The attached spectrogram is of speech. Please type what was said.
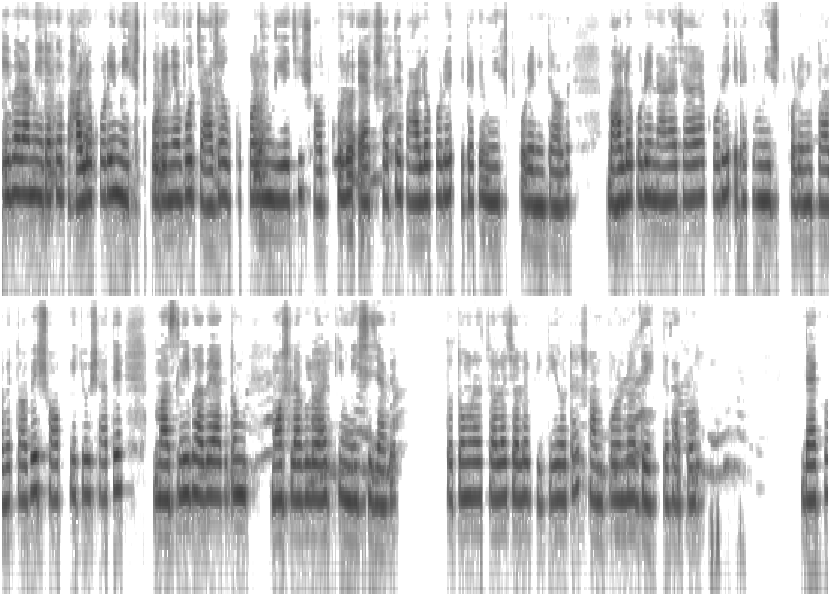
এবার আমি এটাকে ভালো করে মিক্সড করে নেব। যা যা উপকরণ দিয়েছি সবগুলো একসাথে ভালো করে এটাকে মিক্সড করে নিতে হবে। ভালো করে নাড়াচাড়া করে এটাকে মিক্সড করে নিতে হবে। তবে সব কিছুর সাথে মাসলিভাবে একদম মশলাগুলো আর কি মিশে যাবে। তো তোমরা চলো চলো ভিডিওটা সম্পূর্ণ দেখতে থাকো। দেখো,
